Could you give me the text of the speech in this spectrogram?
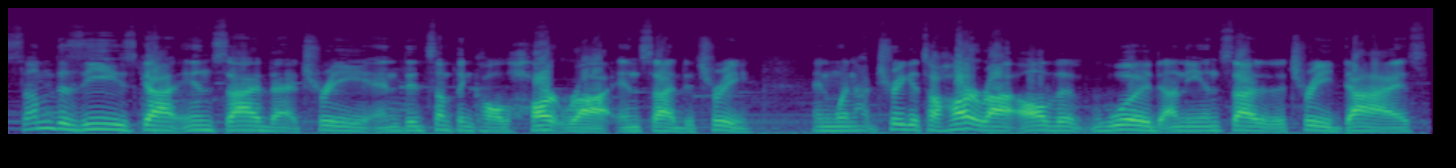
some disease got inside that tree and did something called heart rot inside the tree. And when a tree gets a heart rot, all the wood on the inside of the tree dies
